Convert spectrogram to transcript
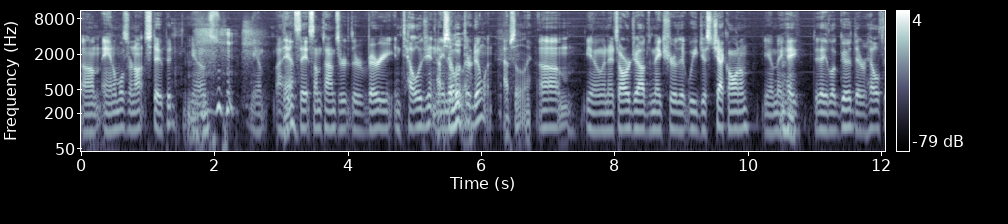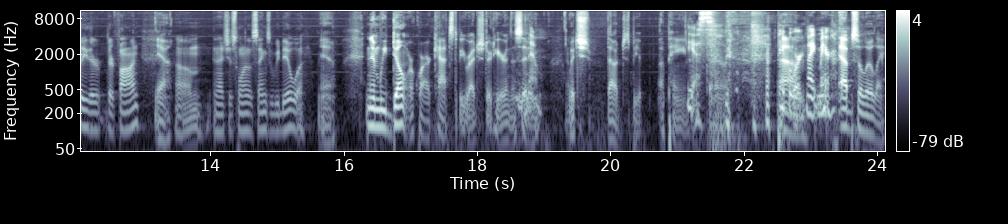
Um, animals are not stupid. You know, it's- you know, I hate Yeah. to say it. Sometimes they're they're very intelligent and they know what they're doing. Absolutely. Um, you know, and it's our job to make sure that we just check on them. You know, make Mhm. hey, do they look good? They're healthy. They're they're fine. Yeah. Um, and that's just one of those things that we deal with. Yeah. And then we don't require cats to be registered here in the city, No. which that would just be a, a pain. Yes. Paperwork Um, nightmare. Absolutely.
